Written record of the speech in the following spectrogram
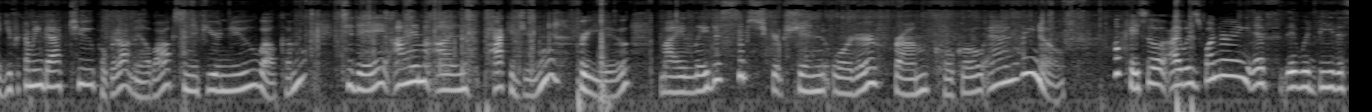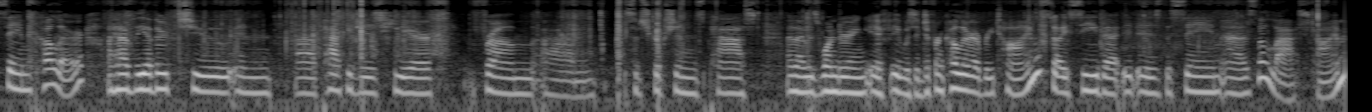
Thank you for coming back to Polka Dot Mailbox, and if you're new, welcome. Today I'm unpackaging for you my latest subscription order from Coco and Reno. Okay, so I was wondering if it would be the same color. I have the other two in uh, packages here from um, subscriptions past, and I was wondering if it was a different color every time. So I see that it is the same as the last time.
